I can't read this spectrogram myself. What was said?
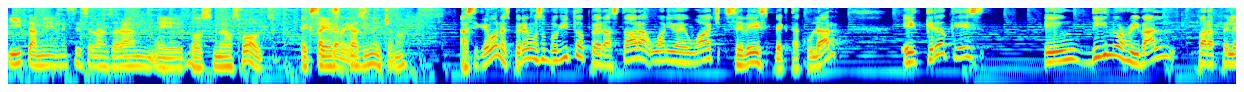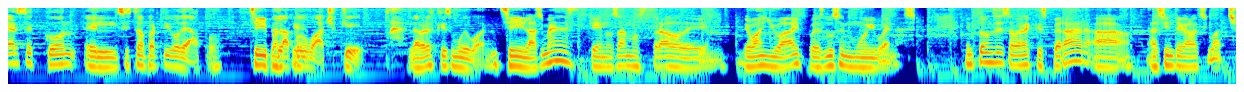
y también en este se lanzarán eh, los nuevos Fold, que es Exactamente. casi un hecho, ¿no? Así que bueno, esperemos un poquito, pero hasta ahora One UI Watch se ve espectacular. Eh, creo que es eh, un digno rival para pelearse con el sistema operativo de Apple, Sí, porque- Apple Watch, que la verdad es que es muy bueno. Sí, las imágenes que nos han mostrado de, de One UI pues lucen muy buenas. Entonces habrá que esperar a- al siguiente Galaxy Watch.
